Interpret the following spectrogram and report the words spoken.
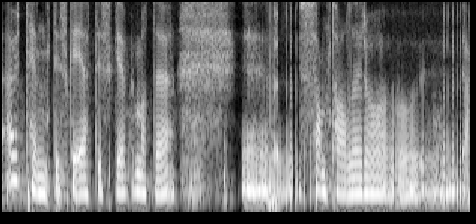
autentiske, etiske på en måte eh, samtaler og, og ja.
